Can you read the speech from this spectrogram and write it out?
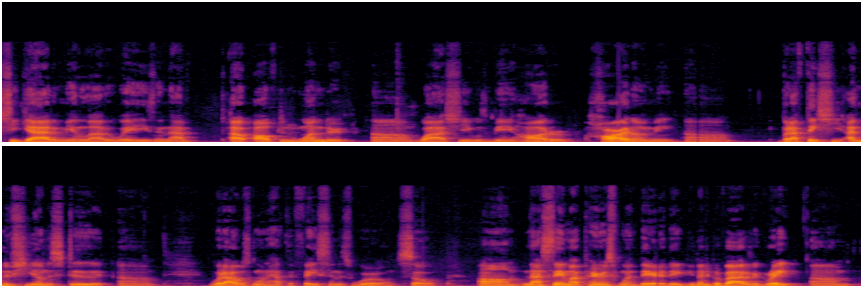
she guided me in a lot of ways. And I I often wondered um, why she was being harder hard on me, um, but I think she I knew she understood um, what I was going to have to face in this world. So um, not saying my parents weren't there. They, you know, they provided a great, um,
